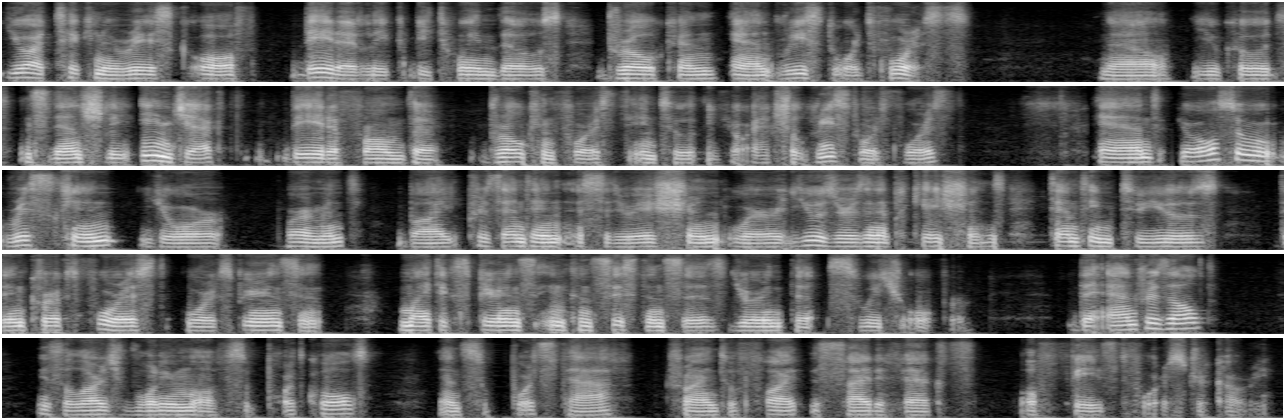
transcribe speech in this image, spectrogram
you are taking a risk of data leak between those broken and restored forests. Now, you could incidentally inject data from the broken forest into your actual restored forest. And you're also risking your environment by presenting a situation where users and applications attempting to use the incorrect forest or experiencing might experience inconsistencies during the switchover. The end result is a large volume of support calls and support staff trying to fight the side effects of phased forest recovery.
